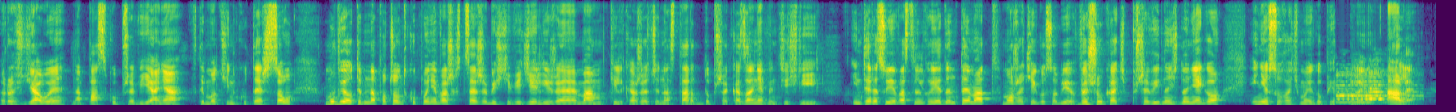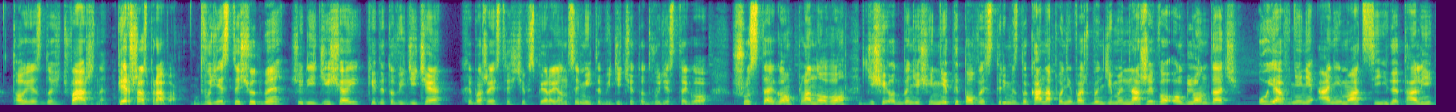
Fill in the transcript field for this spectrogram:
rozdziały na pasku przewijania, w tym odcinku też są. Mówię o tym na początku, ponieważ chcę, żebyście wiedzieli, że mam kilka rzeczy na start do przekazania, więc jeśli interesuje was tylko jeden temat, możecie go sobie wyszukać, przewinąć do niego i nie słuchać mojego pierdolenia. Ale to jest dość ważne. Pierwsza sprawa. 27, czyli dzisiaj, kiedy to widzicie, chyba że jesteście wspierającymi, to widzicie to 26 planowo. Dzisiaj odbędzie się nietypowy stream z Dokana, ponieważ będziemy na żywo oglądać ujawnienie animacji i detali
